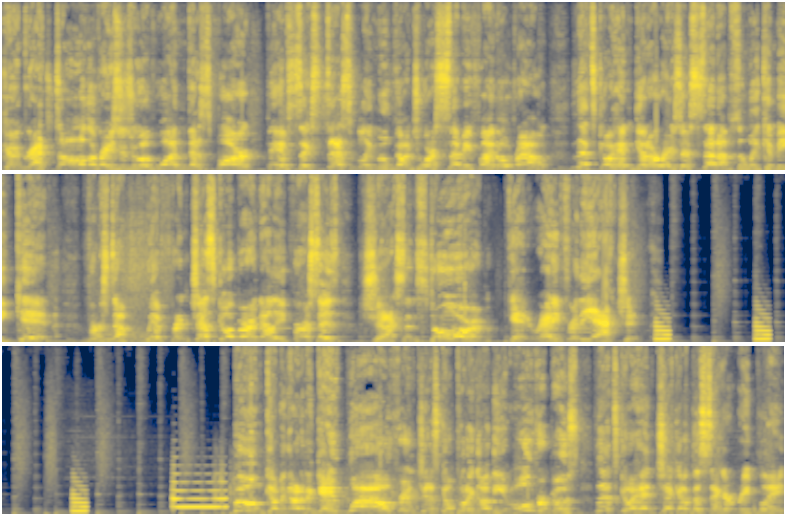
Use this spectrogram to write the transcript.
Congrats to all the racers who have won thus far. They have successfully moved on to our semifinal round. Let's go ahead and get our racer set up so we can begin. First up, we have Francesco Baronelli versus Jackson Storm. Get ready for the action. Boom! Coming out of the gate. Wow! Francesco putting on the overboost. Let's go ahead and check out the second replay.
